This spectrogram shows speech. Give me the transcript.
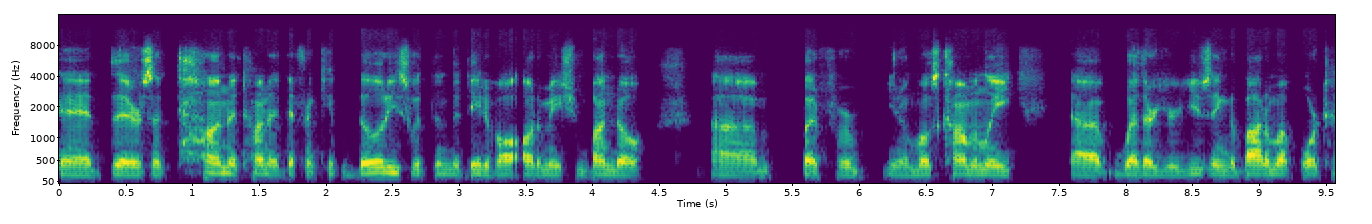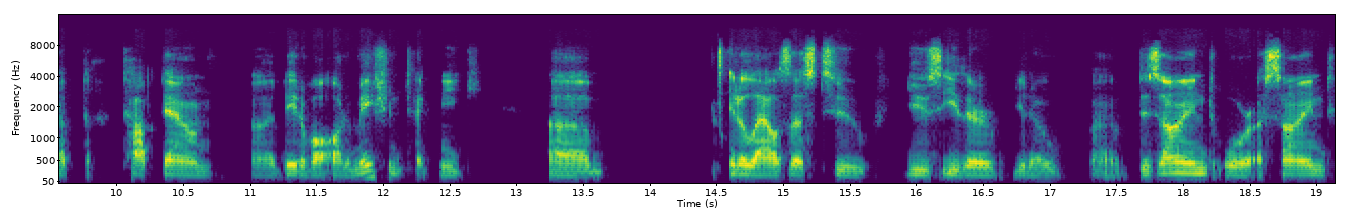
and there's a ton, a ton of different capabilities within the Data Vault Automation Bundle. Um, but for, you know, most commonly, uh, whether you're using the bottom up or top, top down uh, Data Vault automation technique, um, it allows us to use either you know uh, designed or assigned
